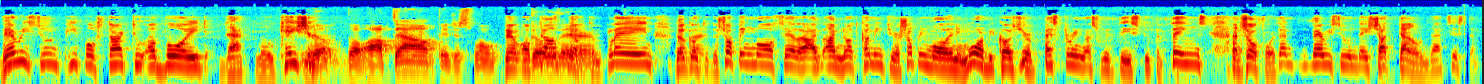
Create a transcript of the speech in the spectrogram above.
very soon people start to avoid that location. They'll, they'll opt out. They just won't They'll opt out, there. they'll complain, they'll go to the shopping mall, say, I'm, I'm not coming to your shopping mall anymore because you're pestering us with these stupid things, and so forth. And very soon they shut down that system.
